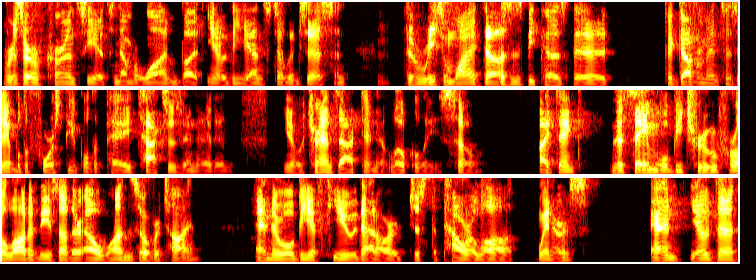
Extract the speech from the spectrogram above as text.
reserve currency. It's number one, but you know, the yen still exists. And hmm. the reason why it does is because the the government is able to force people to pay taxes in it and you know transact in it locally so i think the same will be true for a lot of these other l1s over time and there will be a few that are just the power law winners and you know the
